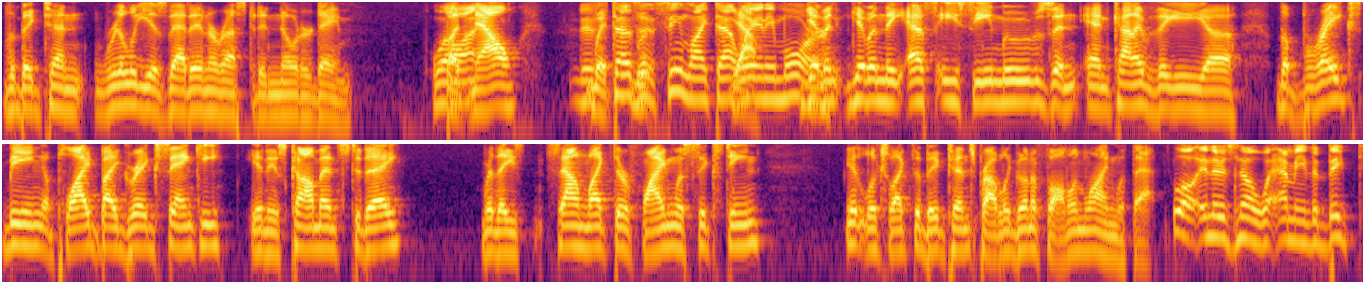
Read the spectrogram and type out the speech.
the Big Ten really is that interested in Notre Dame. Well, but I- now This with- doesn't with- seem like that yeah, way anymore. Given given the SEC moves and, and kind of the uh, the brakes being applied by Greg Sankey in his comments today, where they sound like they're fine with 16, it looks like the Big Ten's probably going to fall in line with that. Well, and there's no way. I mean, the big.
